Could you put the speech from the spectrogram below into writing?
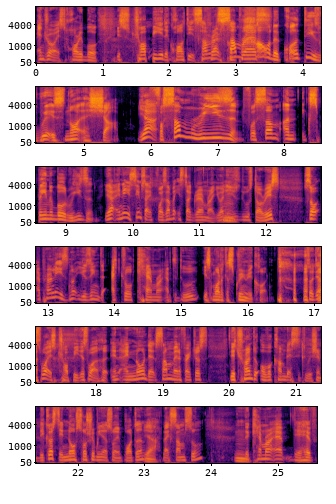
Android, it's horrible. It's choppy, the quality is some, crap, it's compressed. somehow the quality is weird. It's not as sharp. Yeah, For some reason, for some unexplainable reason. yeah, and it seems like, for example, Instagram, right? You want to Mm. use do stories, so apparently it's not using the actual camera app to do. It's more like a screen record. so that's why it's choppy. That's what I heard. And I know that some manufacturers they're trying to overcome that situation because they know social media is so important. Yeah. like Samsung. The camera app they have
